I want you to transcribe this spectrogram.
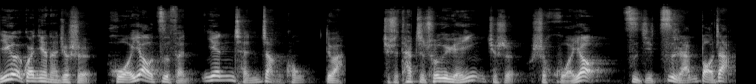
一个关键呢，就是火药自焚，烟尘涨空，对吧？就是他指出一个原因，就是是火药自己自燃爆炸。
